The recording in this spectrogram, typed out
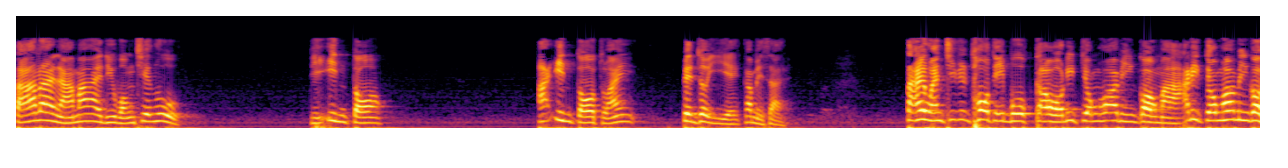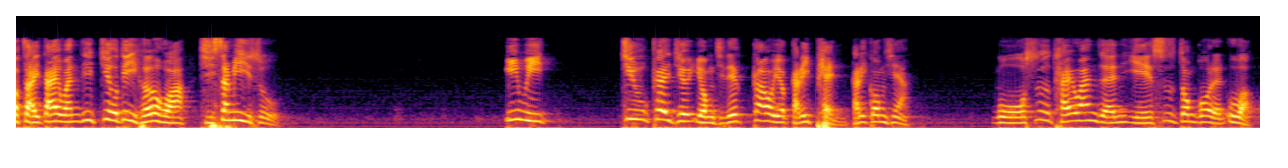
达赖喇嘛的流氓政府伫印度，啊，印度全变做伊的，敢袂使？台湾即个土地无交互你中华民国嘛？啊，你中华民国在台湾，你就地合法是啥物意思？因为就介就用一个教育甲你骗，甲你讲啥？我是台湾人，也是中国人，有无？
